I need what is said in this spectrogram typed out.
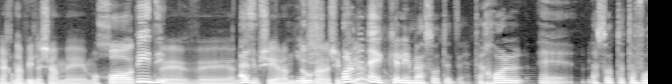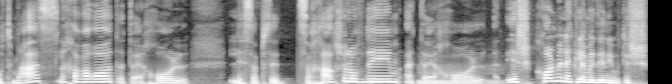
איך נביא לשם אה, מוחות, בדיוק. ואנשים שילמדו ואנשים שיעשו. יש כל מיני כלים לעשות את זה. אתה יכול אה, לעשות הטבות מס לחברות, אתה יכול לסבסד שכר של עובדים, אתה יכול, mm. יש כל מיני כלי מדיניות, יש,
